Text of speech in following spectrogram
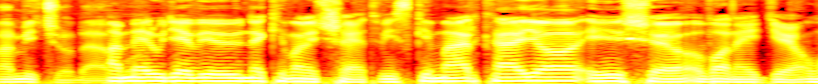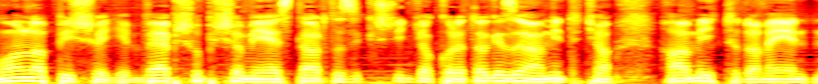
Már micsoda. Hát, mert ugye ő, neki van egy saját whisky márkája, és van egy honlap is, vagy egy webshop is, amihez tartozik, és így gyakorlatilag ez olyan, mint hogyha, ha mit tudom én,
